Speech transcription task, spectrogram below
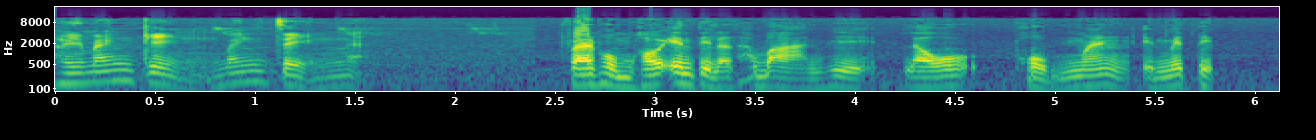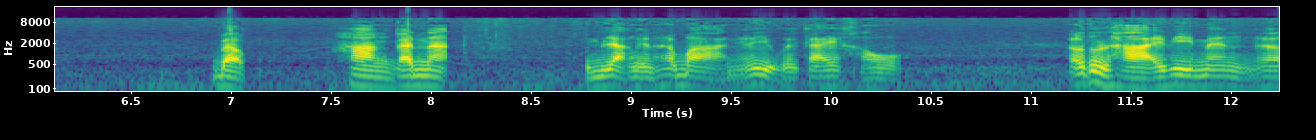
เฮ้ยแม่งเก่ง แม่งเจ๋งอะแฟนผมเขาเอ็นติดรัฐบาลพี่ แล้วผมแม่งเอ็นไม่ติด แบบห่างกันอะผมอยากเรียนรัฐบาลก็อยู่ใกล้ๆเขา แล้วสุดท้ายพี่แม่งก็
